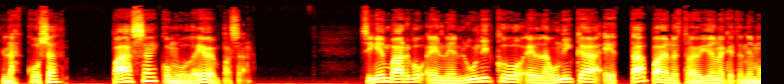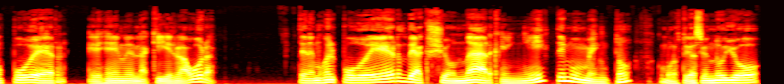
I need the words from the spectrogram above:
las cosas pasan como deben pasar. Sin embargo, en, el único, en la única etapa de nuestra vida en la que tenemos poder es en el aquí y en la ahora. Tenemos el poder de accionar en este momento, como lo estoy haciendo yo,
